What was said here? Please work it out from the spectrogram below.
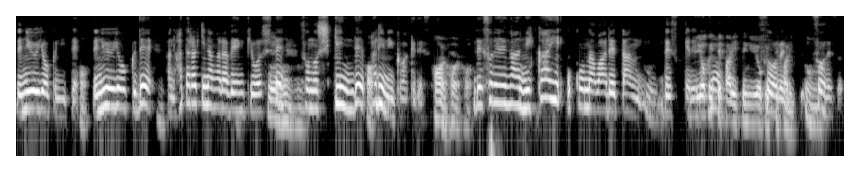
で、ニューヨークにいては、で、ニューヨークでうん、あの、働きながら勉強して、その資金でパリに行くわけです。はいはいはい。で、それが2回行われたんですけニューヨーク行ってれども、パリ行って、ニューヨーク行ってパリ行って。でそうです。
